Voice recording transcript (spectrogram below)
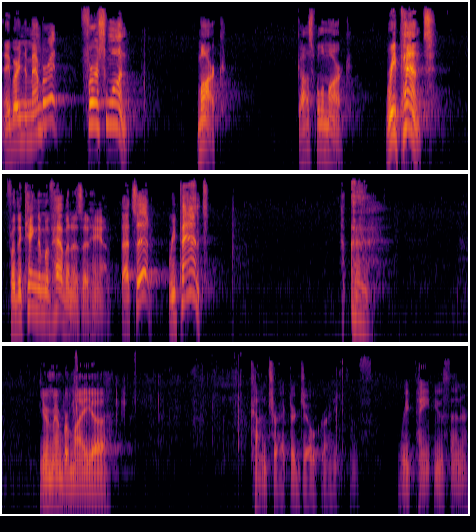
Anybody remember it? First one Mark, Gospel of Mark. Repent, for the kingdom of heaven is at hand. That's it. Repent. you remember my uh, contractor joke, right? Repaint you thinner?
